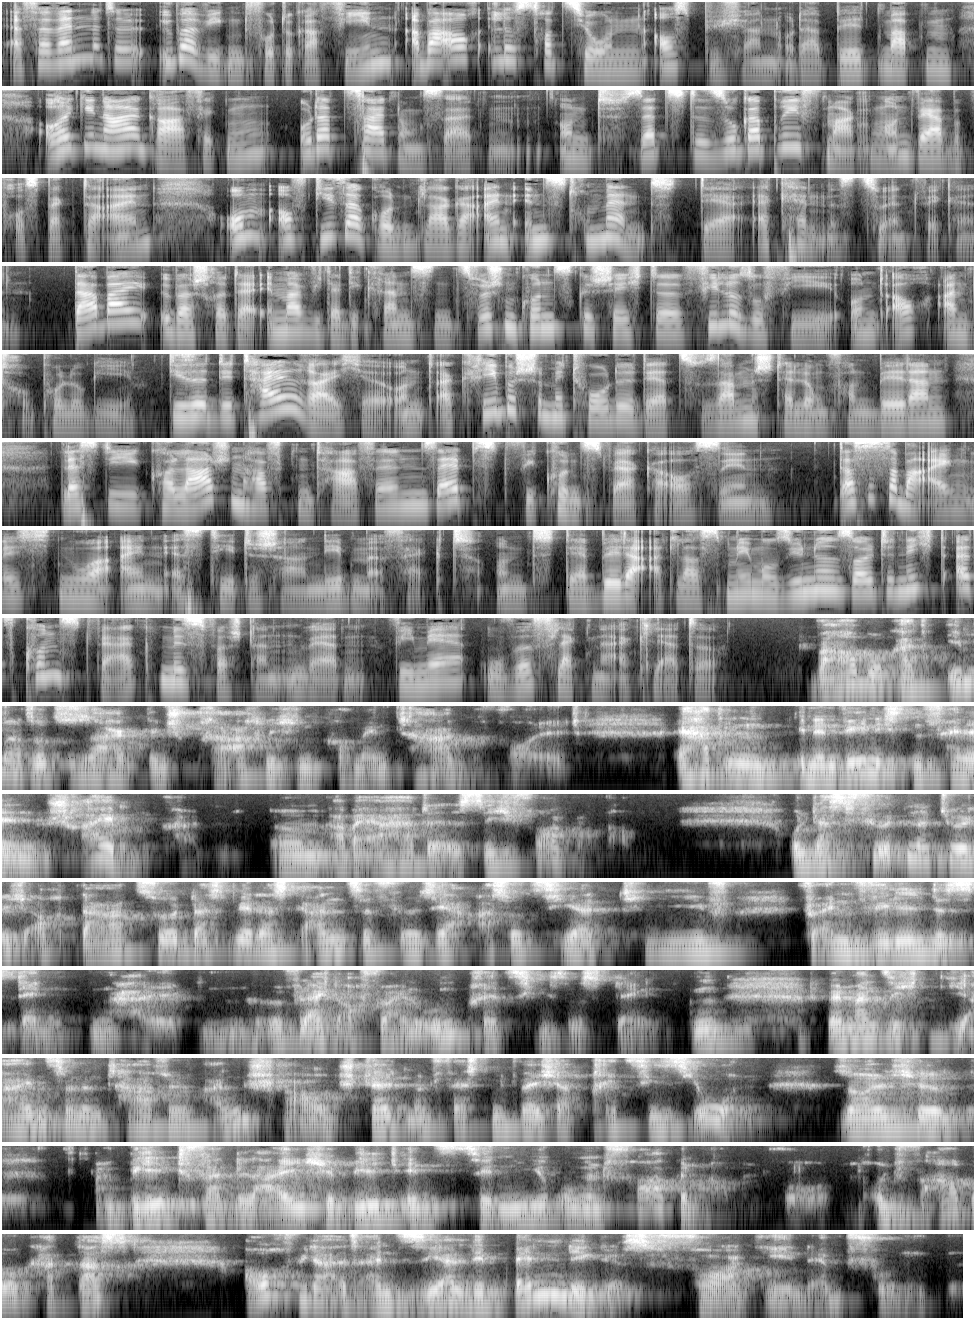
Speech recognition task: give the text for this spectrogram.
Er verwendete überwiegend Fotografien, aber auch Illustrationen aus Büchern oder Bildmappen, Originalgrafiken oder Zeitungsseiten und setzte sogar Briefmarken und Werbeprospekte ein, um auf dieser Grundlage ein Instrument der Erkenntnis zu entwickeln. Dabei überschritt er immer wieder die Grenzen zwischen Kunstgeschichte, Philosophie und auch Anthropologie. Diese detailreiche und akribische Methode der Zusammenstellung von Bildern lässt die collagenhaften Tafeln selbst wie Kunstwerke aussehen. Das ist aber eigentlich nur ein ästhetischer Nebeneffekt. Und der Bilderatlas Mnemosyne sollte nicht als Kunstwerk missverstanden werden, wie mir Uwe Fleckner erklärte. Warburg hat immer sozusagen den sprachlichen Kommentar gewollt. Er hat ihn in den wenigsten Fällen schreiben können, aber er hatte es sich vorgenommen. Und das führt natürlich auch dazu, dass wir das Ganze für sehr assoziativ, für ein wildes Denken halten, vielleicht auch für ein unpräzises Denken. Wenn man sich die einzelnen Tafeln anschaut, stellt man fest, mit welcher Präzision solche Bildvergleiche, Bildinszenierungen vorgenommen wurden. Und Warburg hat das auch wieder als ein sehr lebendiges Vorgehen empfunden.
